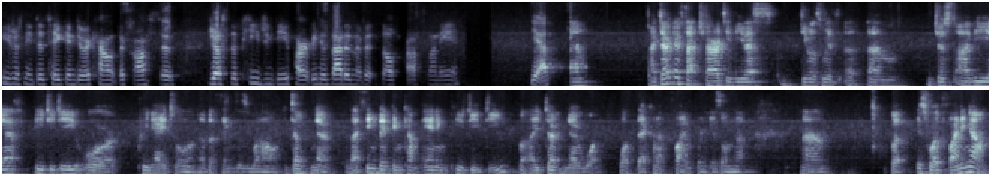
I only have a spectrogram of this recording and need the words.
you just need to take into account the cost of just the PGD part because that in of itself costs money. Yeah. uh, I don't know if that charity in the US deals with uh, um, just IVF, PGD, or prenatal and other things as well. I don't know. I think they've been campaigning PGD, but I don't know what what their kind of fine print is on that. Um, but it's worth finding out.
